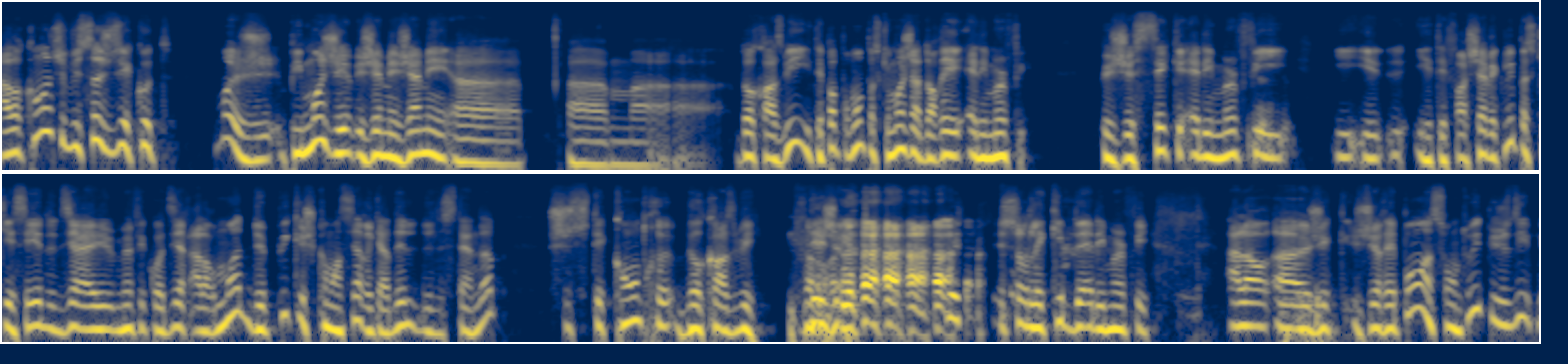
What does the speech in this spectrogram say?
Alors, quand j'ai vu ça, je dis, écoute, moi, je- puis moi, j'ai- j'aimais jamais euh, euh, Bill Cosby. Il était pas pour moi parce que moi, j'adorais Eddie Murphy. Puis je sais que Eddie Murphy, il, il- il était fâché avec lui parce qu'il essayait de dire à Eddie Murphy quoi dire. Alors, moi, depuis que je commençais à regarder le, le stand-up, je- j'étais contre Bill Cosby. Déjà. Sur l'équipe de Eddie Murphy. Alors, euh, j'ai- je réponds à son tweet, puis je dis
